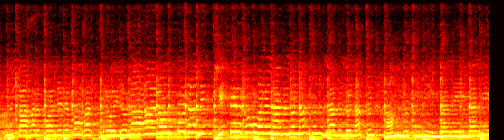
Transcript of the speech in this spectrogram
তখন তাহার ফলের বাহার রইল না আর অন্তরালে। শীতের হওয়ার লাগল, নাচন লাগল, নাচন। ডালে ডালে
